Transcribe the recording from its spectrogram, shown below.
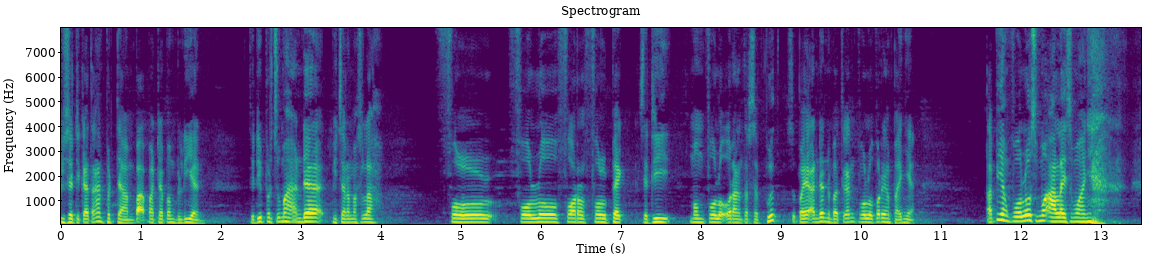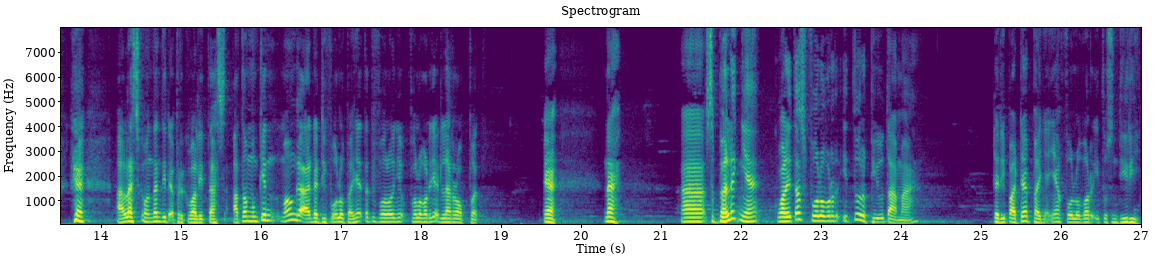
bisa dikatakan berdampak pada pembelian. Jadi percuma Anda bicara masalah follow for fallback. Jadi memfollow orang tersebut supaya Anda mendapatkan follower yang banyak. Tapi yang follow semua alay semuanya. Alas konten tidak berkualitas atau mungkin mau nggak ada di follow banyak tapi follownya followernya adalah robot. Ya. Nah, uh, sebaliknya kualitas follower itu lebih utama daripada banyaknya follower itu sendiri.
